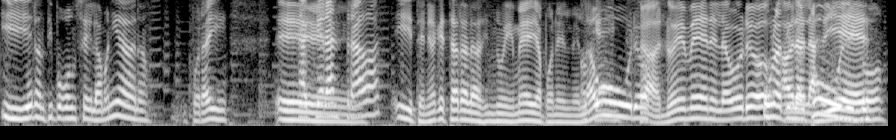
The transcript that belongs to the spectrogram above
y eran tipo 11 de la mañana, por ahí. Eh, ¿A qué hora entrabas? Y tenía que estar a las 9 y media, poner en el Ok. laburo. Claro, 9 y media en el laburo, Una tienda a las 10. público.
